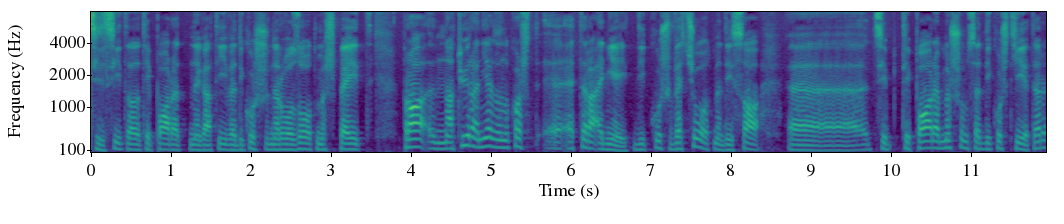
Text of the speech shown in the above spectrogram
cilësitë edhe tiparet negative, dikush nervozohet më shpejt. Pra, natyra e njerëzve nuk është e tëra e njëjtë. Dikush veçohet me disa ë tipare më shumë se dikush tjetër,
